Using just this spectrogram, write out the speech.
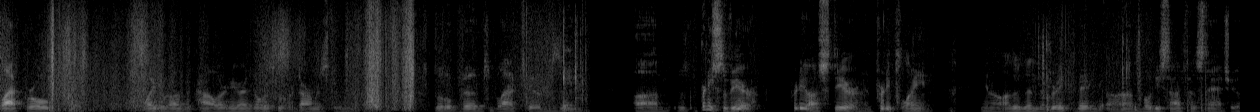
black robe, white around the collar here, and those who were Dharma students, little bibs, black bibs, and um, it was pretty severe, pretty austere, and pretty plain, you know, other than the great big uh, Bodhisattva statue.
